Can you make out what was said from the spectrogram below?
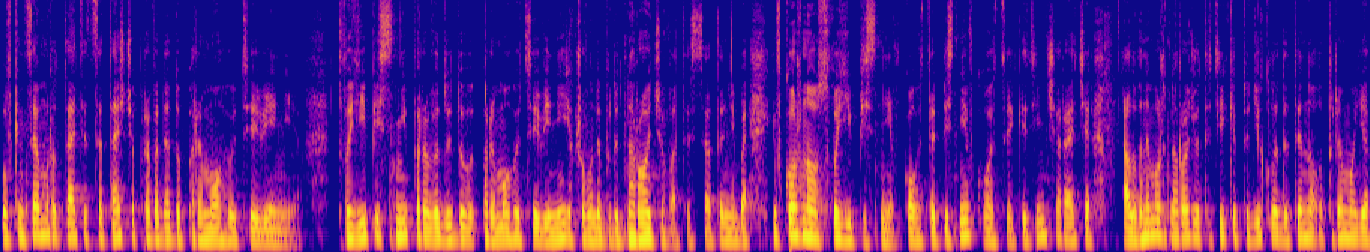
бо в кінцевому результаті це те, що приведе до перемоги у цій війні. Твої пісні приведуть до перемоги у цій війні, якщо вони будуть народжуватися. Та ніби і в кожного свої пісні, в когось це пісні, в когось це якісь інші речі, але вони можуть народжувати тільки тоді, коли дитина отримує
